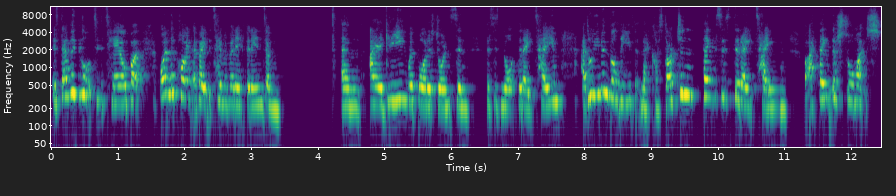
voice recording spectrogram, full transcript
it's difficult to tell. But on the point about the time of a referendum, um, I agree with Boris Johnson, this is not the right time. I don't even believe that Nicola Sturgeon thinks it's the right time, but I think there's so much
